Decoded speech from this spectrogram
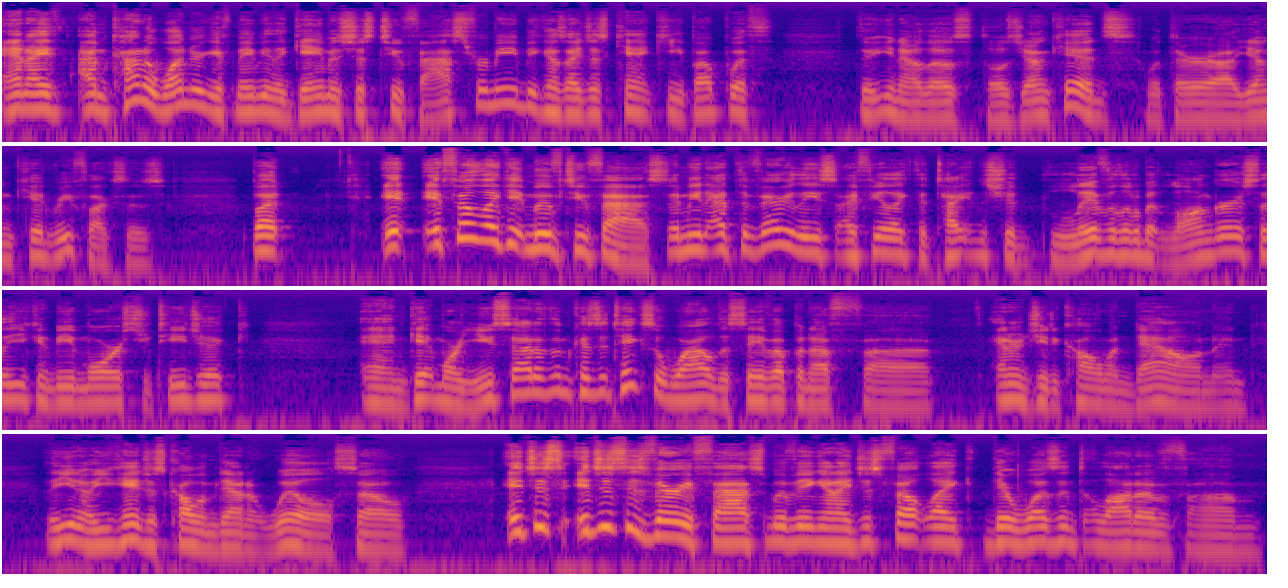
and I I'm kind of wondering if maybe the game is just too fast for me because I just can't keep up with the you know those those young kids with their uh, young kid reflexes. But it, it felt like it moved too fast. I mean, at the very least, I feel like the Titans should live a little bit longer so that you can be more strategic and get more use out of them because it takes a while to save up enough uh, energy to call one down, and you know you can't just call them down at will. So it just it just is very fast moving, and I just felt like there wasn't a lot of um,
